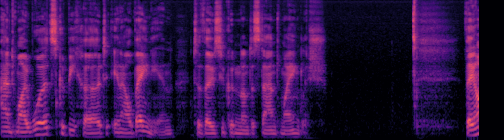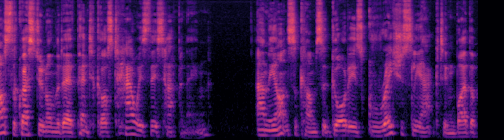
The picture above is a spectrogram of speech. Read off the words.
and my words could be heard in Albanian to those who couldn't understand my English. They asked the question on the day of Pentecost, how is this happening? And the answer comes that God is graciously acting by the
